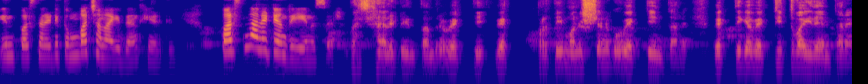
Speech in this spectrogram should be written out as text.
ಇನ್ ಪರ್ಸನಾಲಿಟಿ ತುಂಬಾ ಚೆನ್ನಾಗಿದೆ ಅಂತ ಹೇಳ್ತೀವಿ. ಪರ್ಸನಾಲಿಟಿ ಅಂದ್ರೆ ಏನು ಸರ್ ಪರ್ಸನಾಲಿಟಿ ಅಂತಂದ್ರೆ ವ್ಯಕ್ತಿ ವ್ಯಕ್ತಿ. ಪ್ರತಿ ಮನುಷ್ಯನಿಗೂ ವ್ಯಕ್ತಿ ಅಂತಾರೆ. ವ್ಯಕ್ತಿಗೆ ವ್ಯಕ್ತಿತ್ವ ಇದೆ ಅಂತಾರೆ.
